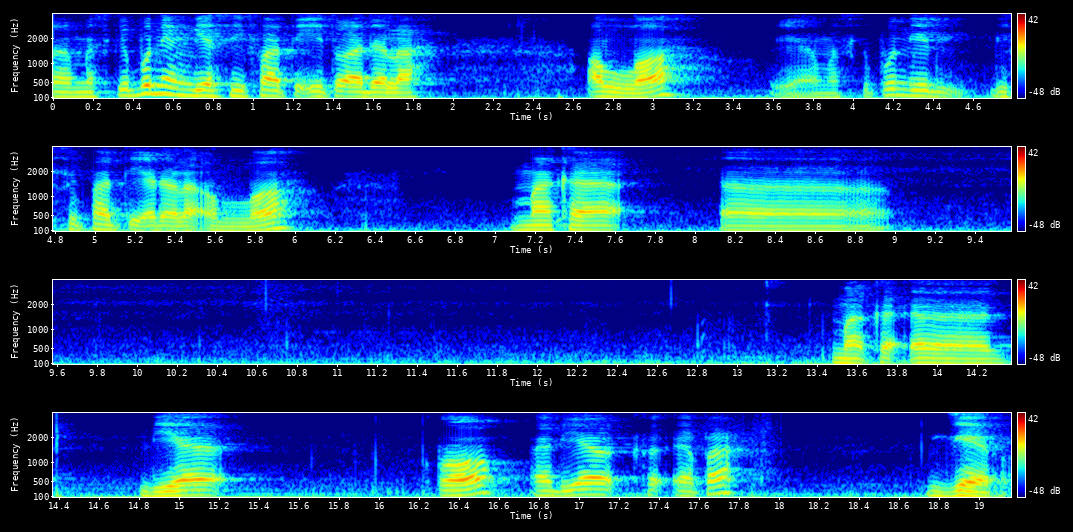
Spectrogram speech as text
uh, meskipun yang dia sifati itu adalah Allah ya meskipun dia disifati adalah Allah maka uh, maka uh, dia roh uh, dia apa jer.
